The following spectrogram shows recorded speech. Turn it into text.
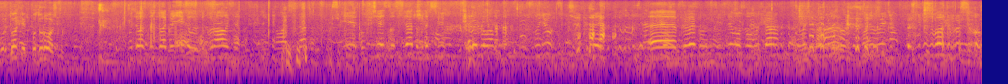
Гурток як подорожник. Ми до вас дуже далеко їхали, добиралися ваше свято. І в честь цього свята ми так собі привикли свою. Е, привикли символ свого гуртка, звичайно, черевичок, який дуже багато пройшов.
